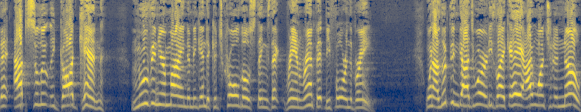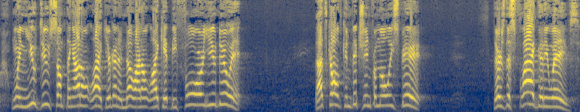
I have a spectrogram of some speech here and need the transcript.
that absolutely God can move in your mind and begin to control those things that ran rampant before in the brain. When I looked in God's Word, He's like, hey, I want you to know when you do something I don't like, you're gonna know I don't like it before you do it. That's called conviction from the Holy Spirit. There's this flag that he waves.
